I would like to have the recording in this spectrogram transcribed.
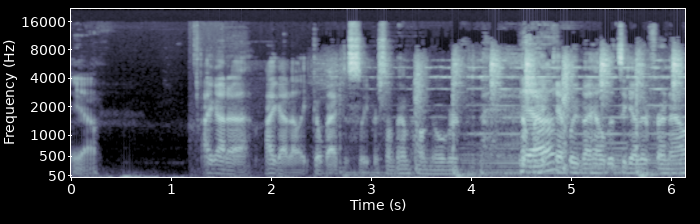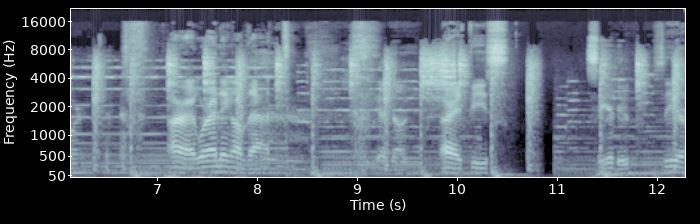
Yeah. I gotta I gotta like go back to sleep or something. I'm hungover. Yeah? I can't believe I held it together for an hour. All right, we're ending on that. yeah, dog. All right, peace. See ya, dude. See ya.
